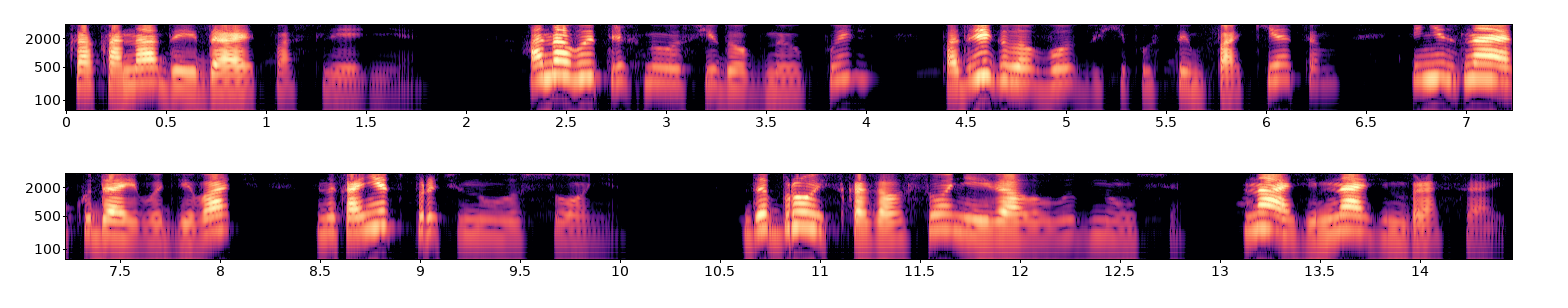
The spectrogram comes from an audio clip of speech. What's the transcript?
как она доедает последнее. Она вытряхнула съедобную пыль, подвигала в воздухе пустым пакетом и, не зная, куда его девать, наконец протянула Соне. «Да брось», — сказал Соня и вяло улыбнулся. «На земь, на земь бросай.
